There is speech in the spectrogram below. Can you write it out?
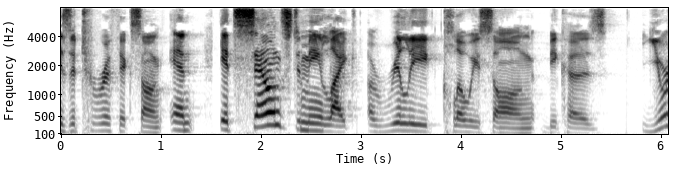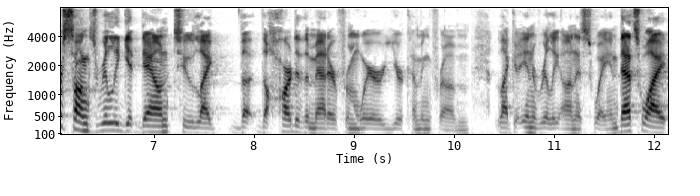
is a terrific song. And it sounds to me like a really Chloe song because your songs really get down to like the, the heart of the matter from where you're coming from, like in a really honest way. And that's why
